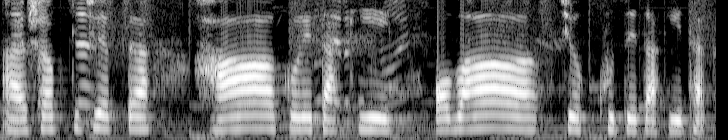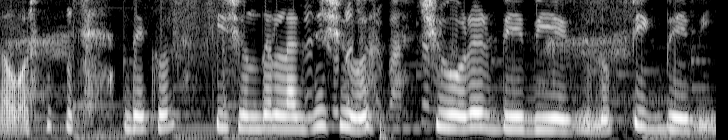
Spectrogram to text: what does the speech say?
আর সব কিছু একটা হা করে তাকিয়ে অবাক চক্ষুতে তাকিয়ে থাকা ওর। দেখুন কি সুন্দর লাগছে শুয়োর শুয়োরের বেবি এগুলো পিক বেবি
